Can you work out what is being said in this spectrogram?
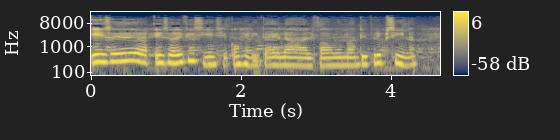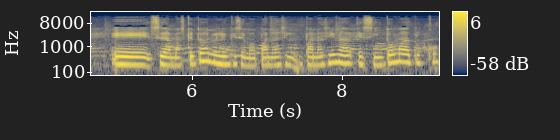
esa deficiencia congénita de la alfa-1 antitripsina eh, se da más que todo en el enfisema panacinar, es sintomático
